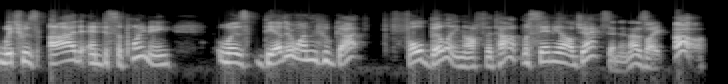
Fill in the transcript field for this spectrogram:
which was odd and disappointing was the other one who got full billing off the top was samuel l. Jackson. And i was like oh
